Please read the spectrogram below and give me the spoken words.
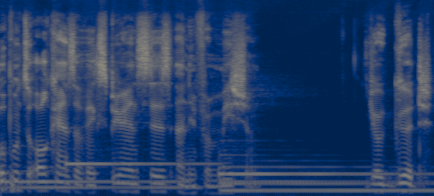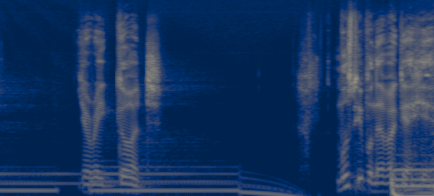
open to all kinds of experiences and information. You're good. You're a god. Most people never get here.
